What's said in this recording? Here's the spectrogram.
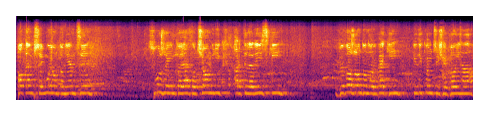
Potem przejmują to Niemcy. Służy im to jako ciągnik artyleryjski. Wywożą do Norwegii, kiedy kończy się wojna.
